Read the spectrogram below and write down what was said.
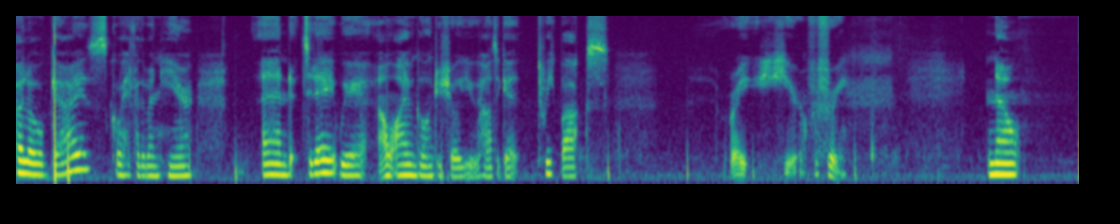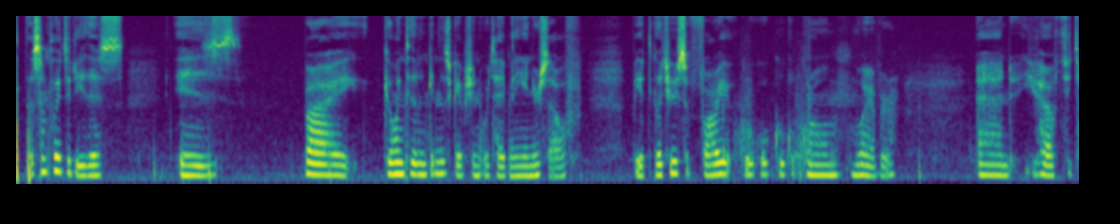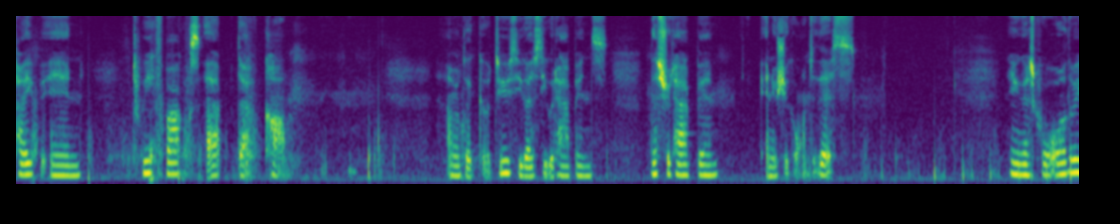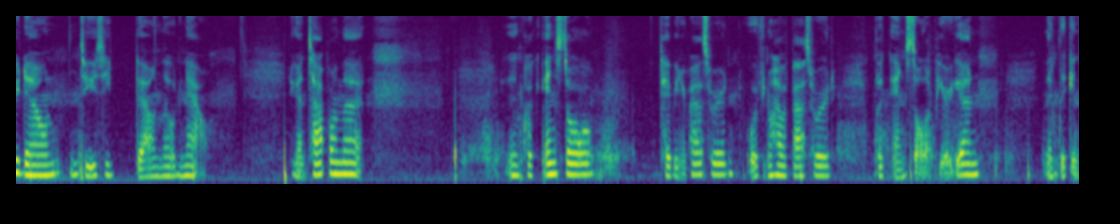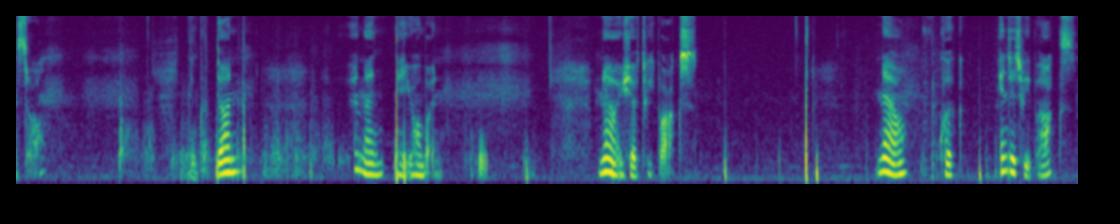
Hello guys, go ahead for the one here, and today we oh, I'm going to show you how to get Tweakbox right here for free. Now, the simple way to do this is by going to the link in the description or typing in yourself. But you have to go to Safari, Google, Google Chrome, wherever, and you have to type in tweakboxapp.com. I'm to click go to so you guys see what happens. This should happen, and you should go on to this. Then you're to scroll all the way down until you see download now. You're to tap on that, and click install, type in your password, or if you don't have a password, click install up here again, then click install. Then click done and then hit your home button. Now you should have Tweakbox. Now, click into Tweakbox.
